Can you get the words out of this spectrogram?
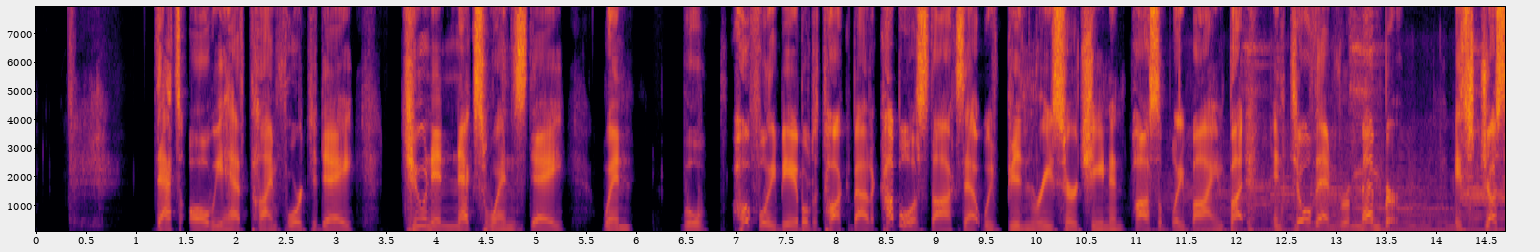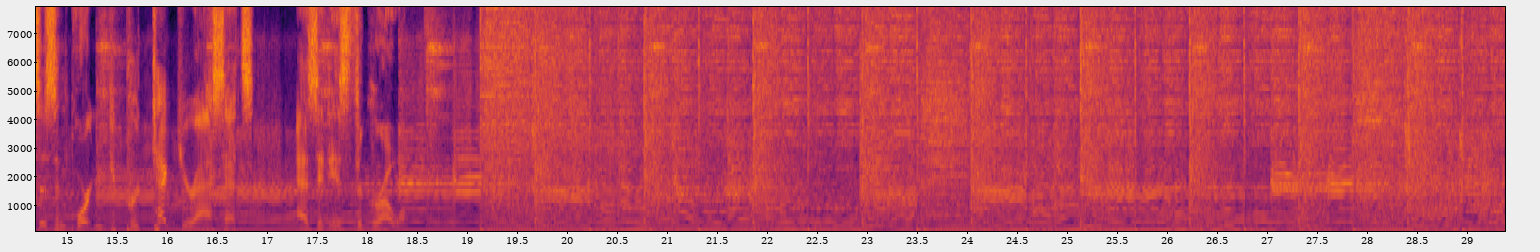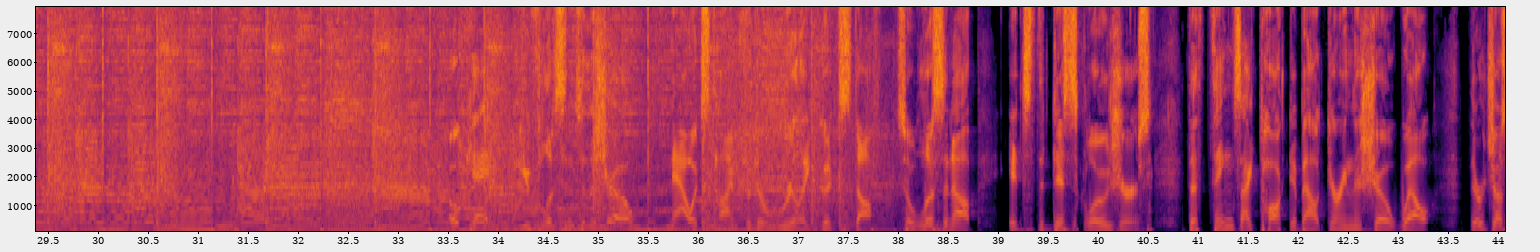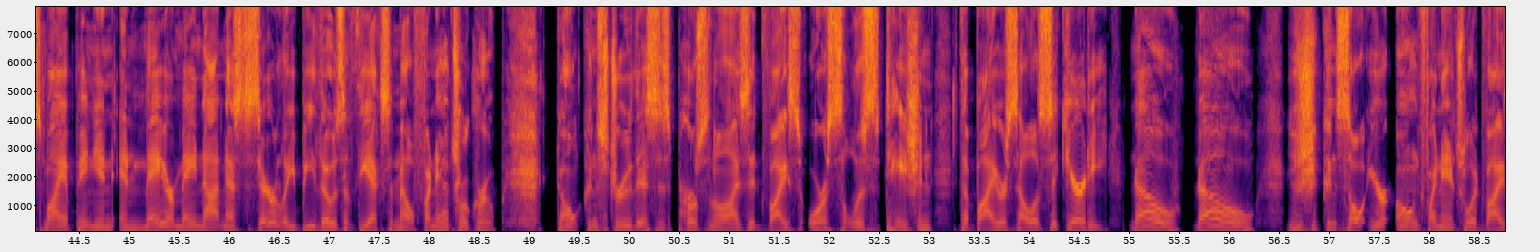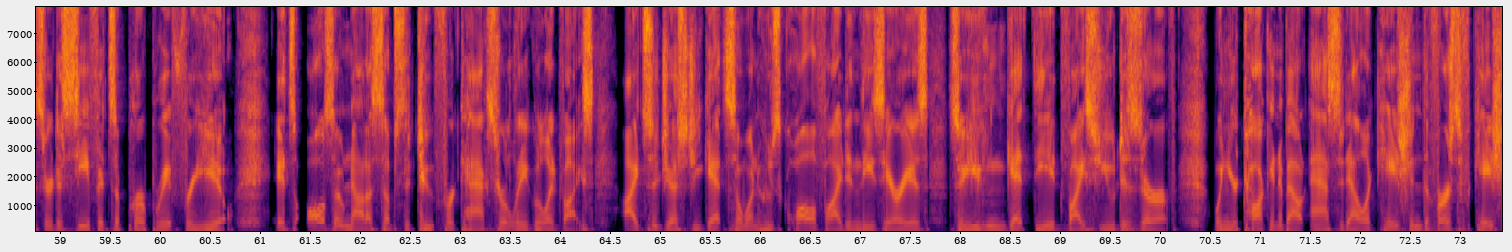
That's all we have time for today. Tune in next Wednesday when we'll hopefully be able to talk about a couple of stocks that we've been researching and possibly buying. But until then, remember, it's just as important to protect your assets as it is to grow them. Okay, you've listened to the show. Now it's time for the really good stuff. So listen up. It's the disclosures. The things I talked about during the show, well, they're just my opinion and may or may not necessarily be those of the XML Financial Group. Don't construe this as personalized advice or a solicitation to buy or sell a security. No, no. You should consult your own financial advisor to see if it's appropriate for you. It's also not a substitute for tax or legal advice. I'd suggest you get someone who's qualified in these areas so you can get the advice you deserve. When you're talking about asset allocation, diversification,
